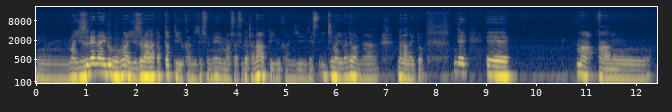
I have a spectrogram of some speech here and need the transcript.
うん、まあ、譲れない部分は譲らなかったっていう感じですよね。まあさすがだなっていう感じです。一枚岩ではなならないと。で、えー、まああのー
